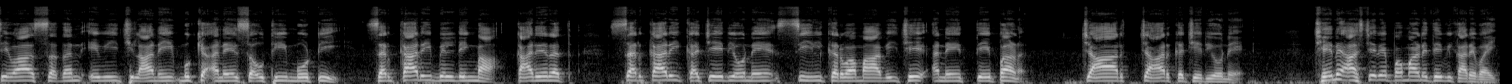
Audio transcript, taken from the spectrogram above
સેવા સદન એવી જિલ્લાની મુખ્ય અને સૌથી મોટી સરકારી બિલ્ડિંગમાં કાર્યરત સરકારી કચેરીઓને સીલ કરવામાં આવી છે અને તે પણ ચાર ચાર કચેરીઓને. છે ને આશ્ચર્ય પમાડે તેવી કાર્યવાહી.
